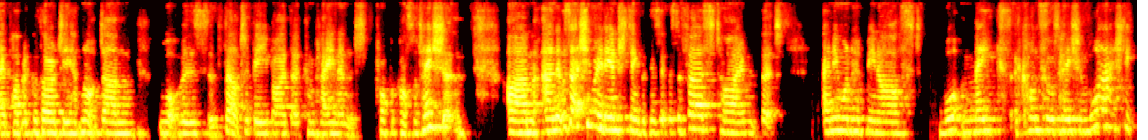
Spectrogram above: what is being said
a public authority had not done what was felt to be by the complainant proper consultation. Um, and it was actually really interesting because it was the first time that anyone had been asked what makes a consultation, what actually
